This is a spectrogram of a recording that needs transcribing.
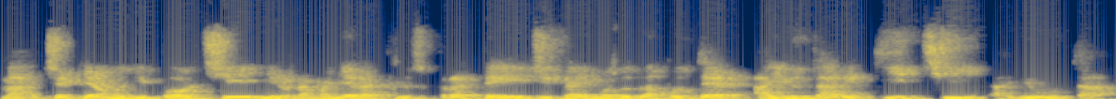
ma cerchiamo di porci in una maniera più strategica in modo da poter aiutare chi ci aiuta.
